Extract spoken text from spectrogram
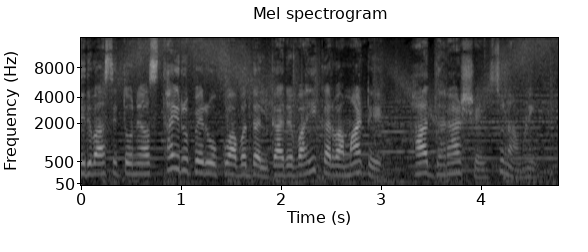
નિર્વાસિતોને અસ્થાયી રૂપે રોકવા બદલ કાર્યવાહી કરવા માટે હાથ ધરાશે સુનાવણી.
